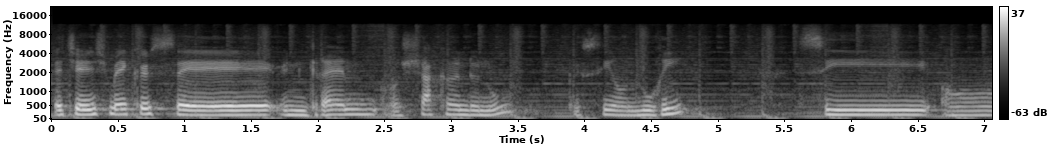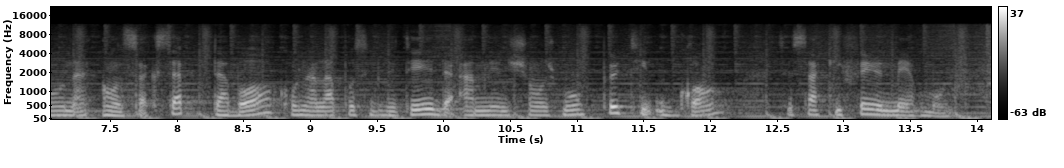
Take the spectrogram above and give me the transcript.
Le Changemaker, c'est une graine en chacun de nous que si on nourrit, si on, on s'accepte d'abord qu'on a la possibilité d'amener un changement petit ou grand, c'est ça qui fait un meilleur monde.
